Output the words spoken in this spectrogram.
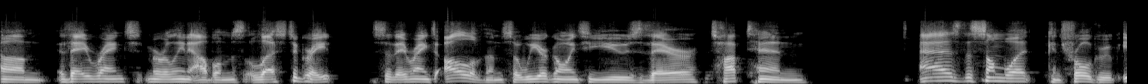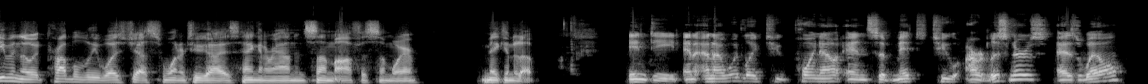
Um, they ranked Marillion albums less to great, so they ranked all of them. So we are going to use their top 10 as the somewhat control group, even though it probably was just one or two guys hanging around in some office somewhere making it up. Indeed. And and I would like to point out and submit to our listeners as well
